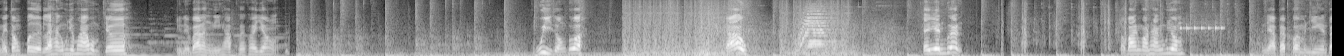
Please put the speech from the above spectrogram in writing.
ไม่ต้องเปิดแล้วครับคุณผู้ชมฮะผมเจอ อยู่ในบ้านหลังนี้ครับค่อยๆย่องอุ้ยสองตัว ดาวใจเย็นเพื่อนเข้าบ้านก่อนทางผู้ชมปัญญาแป๊บก่อนมันยิงกันไป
